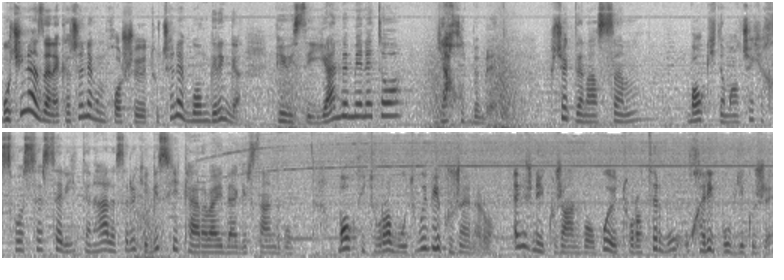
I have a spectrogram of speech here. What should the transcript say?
بۆچی نازانێت کە چەندێکم خۆشەوێت و چەندێک بۆم گرنگە، پێویستە یان بمێنێتەوە یاخود بمرێت. کچێک دەناسم باوکی دەمانچەیەکی خستبووە سەر سەری تەنها لە سەرۆکی گسکی کارەبای داگیرساندبوو. باوکی توڕە بوو وتبووی بیکوژێنەرەوە. ئەویش نەیکوژاندبۆوە بۆیە توڕەتر بوو و خەریک بوو بیکوژێ.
